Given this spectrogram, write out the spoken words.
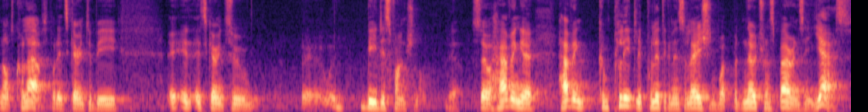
not collapse, but it's going to be, i- i- it's going to uh, be dysfunctional. Yeah. So having, a, having completely political insulation but, but no transparency, yes,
